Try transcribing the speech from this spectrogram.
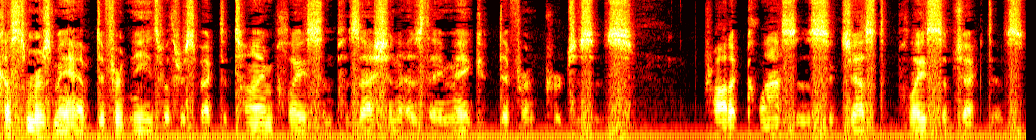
Customers may have different needs with respect to time, place, and possession as they make different purchases. Product classes suggest place objectives.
